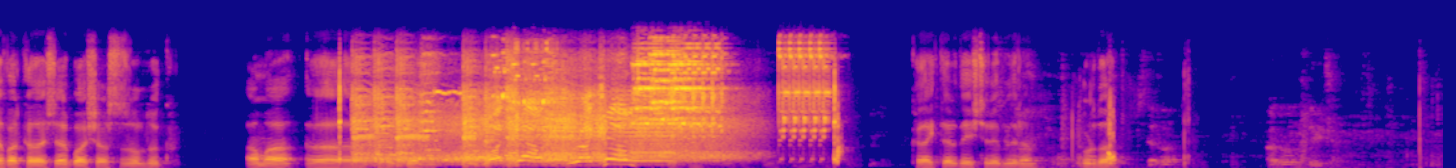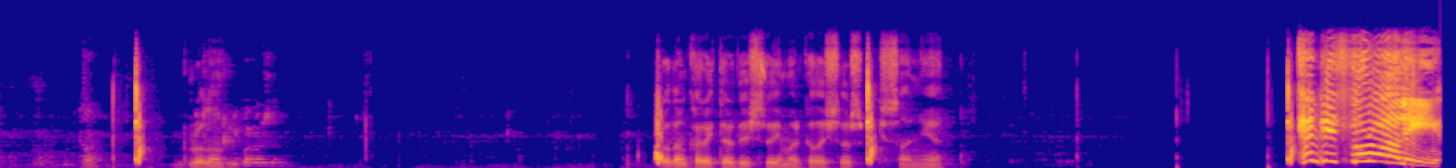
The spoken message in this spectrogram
Maalesef arkadaşlar başarısız olduk. Ama eee, karakter karakter değiştirebilirim. Burada. Buradan. Buradan karakter değiştireyim arkadaşlar. 2 saniye. Tempest Florali.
